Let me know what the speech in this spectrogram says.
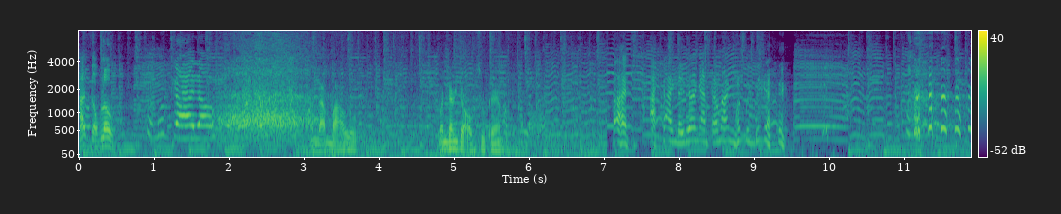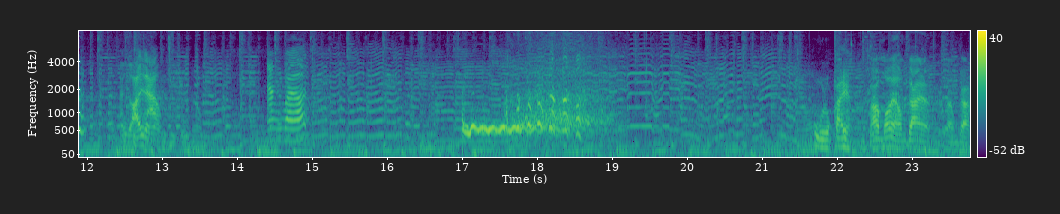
hết cục luôn. Không có cay đâu. Anh đảm bảo luôn. Bánh tráng trộn su kem. Anh anh, anh lấy đứa anh ăn cảm ơn anh vẫn bình tĩnh này ăn gỏi nào? Ăn vai ớt ủ nó cay à? Không món này không cay nè không cay.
